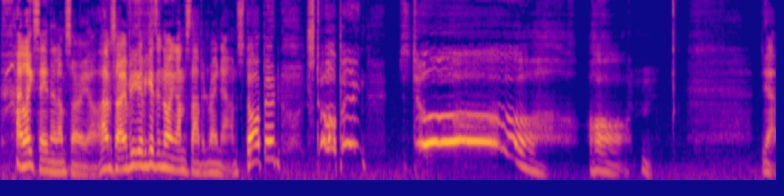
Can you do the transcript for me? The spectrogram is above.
I like saying that. I'm sorry, y'all. I'm sorry. If, if it gets annoying, I'm stopping right now. I'm stopping, stopping, stop. Oh, hmm. yeah.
